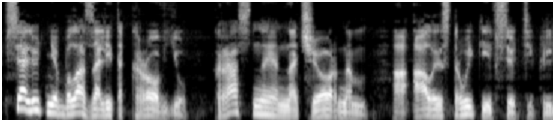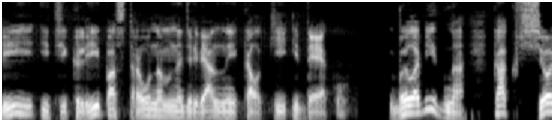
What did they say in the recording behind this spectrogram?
вся лютня была залита кровью, красная на черном — а алые струйки все текли и текли по струнам на деревянные колки и деку. Было видно, как все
